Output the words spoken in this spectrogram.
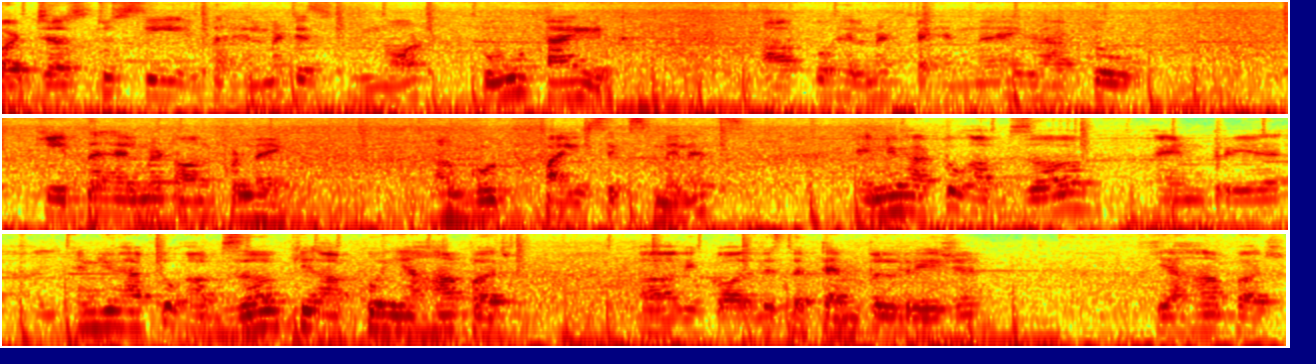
But just to see the helmet is not too tight आपको हेलमेट पहनना है you have to keep the helmet on for like a good five six minutes and you have to observe and and you have to observe कि आपको यहाँ पर we call this the temple region यहाँ पर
